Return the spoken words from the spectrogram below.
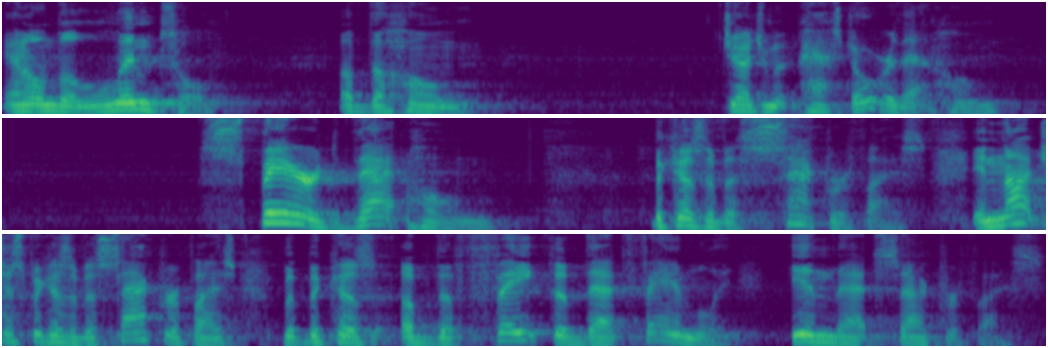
and on the lintel of the home. Judgment passed over that home, spared that home because of a sacrifice. And not just because of a sacrifice, but because of the faith of that family in that sacrifice.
